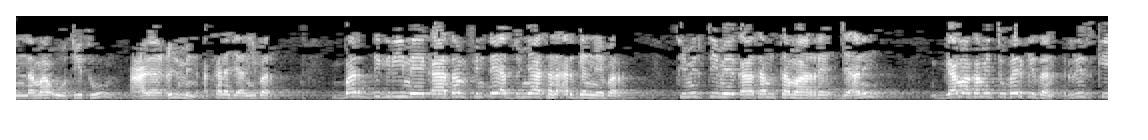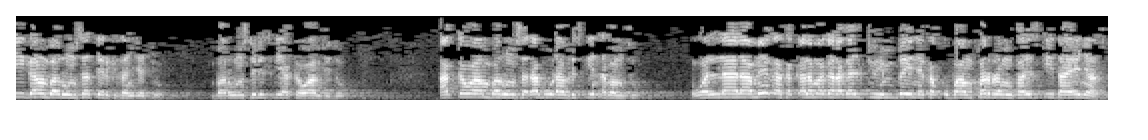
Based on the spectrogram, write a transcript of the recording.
Innamaa uutiitu calaa cilmin akkana jedhanii bar. Bar digrii meeqaatam findhee addunyaa tana arganne bar? Timirtii meeqaatam tamaarre jedhanii gama kamitti uf erkisan? Riskii gama barumsatti erkisan jechuudha barumsi riskii akka waan fidu akka waan barumsa dhabuudhaaf riskiin dhabamtu. Wallaalaa meeqa akka qalama garagalchuu hin beeyne ka qubaan farramu ka riskii taa'ee nyaatu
